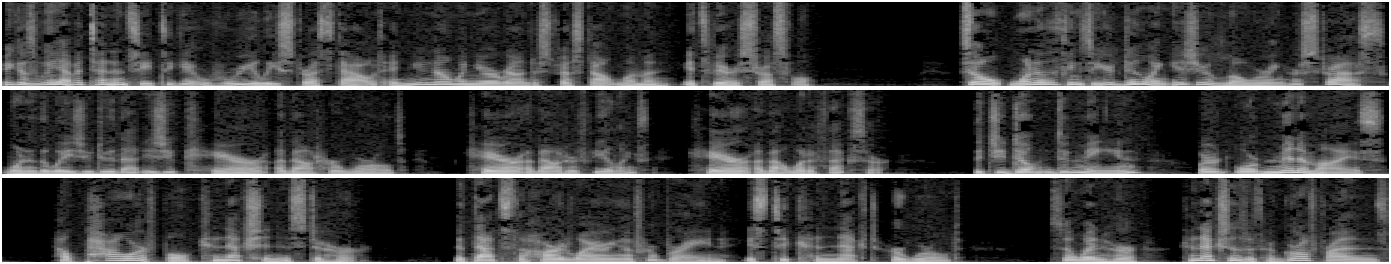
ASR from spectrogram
Because we have a tendency to get really stressed out. And you know, when you're around a stressed out woman, it's very stressful. So, one of the things that you're doing is you're lowering her stress. One of the ways you do that is you care about her world, care about her feelings, care about what affects her. That you don't demean or, or minimize how powerful connection is to her. That that's the hardwiring of her brain is to connect her world. So when her connections with her girlfriends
